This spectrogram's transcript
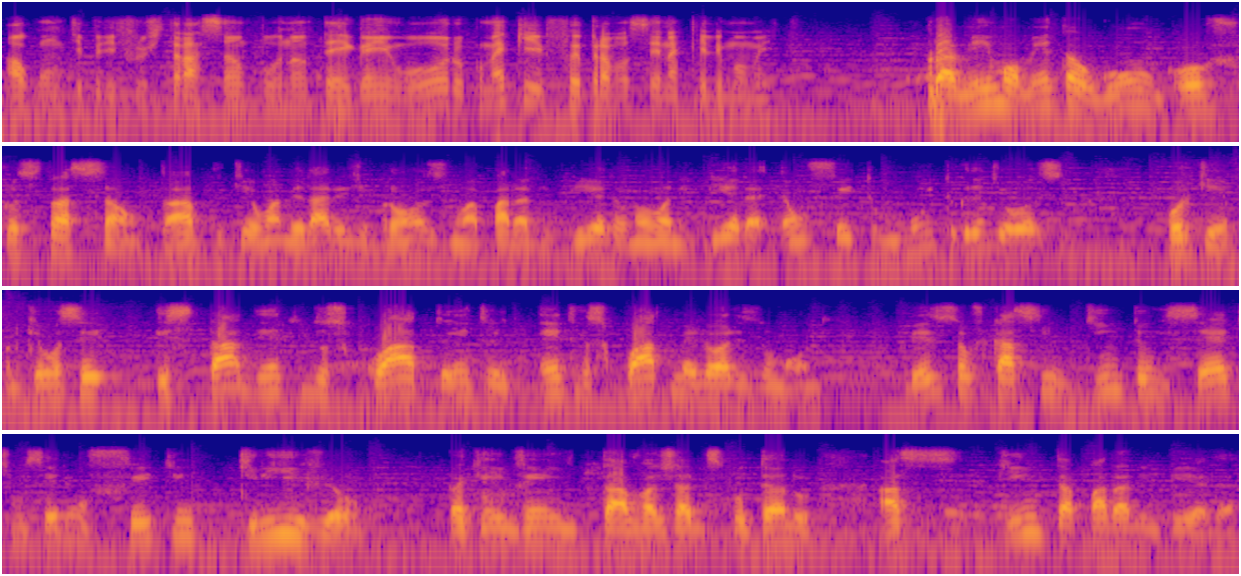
algum tipo de frustração por não ter ganho ouro? Como é que foi para você naquele momento? Para mim, em momento algum, houve frustração, tá? Porque uma medalha de bronze numa Paralimpíada ou numa Olimpíada é um feito muito grandioso. Por quê? Porque você está dentro dos quatro, entre, entre os quatro melhores do mundo. Mesmo se eu ficasse em quinto ou em sétimo, seria um feito incrível para quem vem estava já disputando a quinta Paralimpíada.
